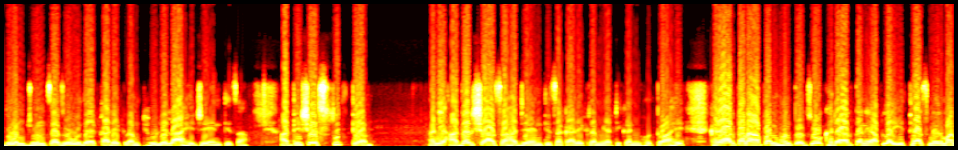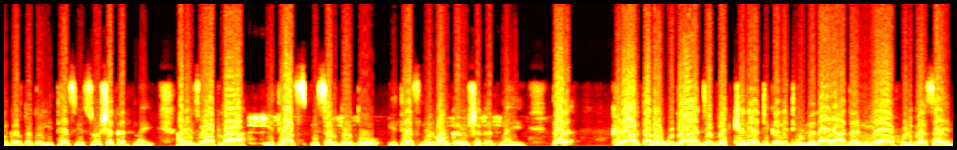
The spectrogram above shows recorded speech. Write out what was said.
दोन जूनचा जो उद्या कार्यक्रम ठेवलेला आहे जयंतीचा अतिशय स्तुत्य आणि आदर्श असा हा जयंतीचा कार्यक्रम या ठिकाणी होतो आहे. खऱ्या अर्थानं आपण म्हणतो जो खऱ्या अर्थाने आपला इतिहास निर्माण करतो तो इतिहास विसरू शकत नाही. आणि जो आपला इतिहास विसरतो तो इतिहास निर्माण करू शकत नाही. तर खऱ्या अर्थानं उद्या जे व्याख्यान या ठिकाणी ठेवलेलं आहे आदरणीय होडगर साहेब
